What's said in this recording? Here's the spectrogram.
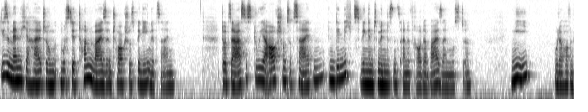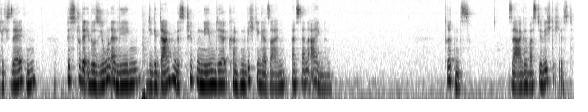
Diese männliche Haltung muss dir tonnenweise in Talkshows begegnet sein. Dort saßest du ja auch schon zu Zeiten, in denen nicht zwingend mindestens eine Frau dabei sein musste. Nie, oder hoffentlich selten, bist du der Illusion erlegen, die Gedanken des Typen neben dir könnten wichtiger sein als deine eigenen. Drittens. Sage, was dir wichtig ist.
